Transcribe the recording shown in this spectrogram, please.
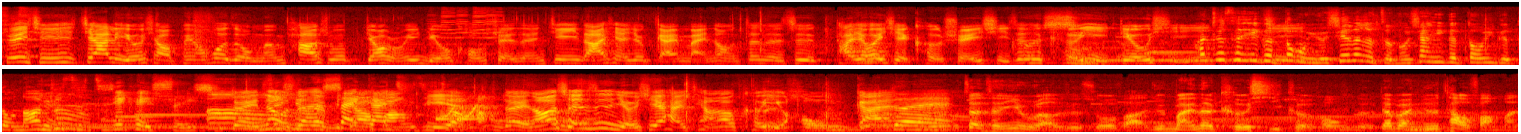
所以其实家里有小朋友或者我们怕说比较容易流口水的人，建议大家现在就改买那种真的是它就会写可水洗，真的可以丢洗。它就是一个洞，有些那个枕头像一个洞一个洞，然后就是直接可以水洗，对，那我真的比较方便。对，然后甚至有些还强调可以烘干。对，我赞成叶如老师的说法，就买那可洗可烘的，要不然你就是套防螨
